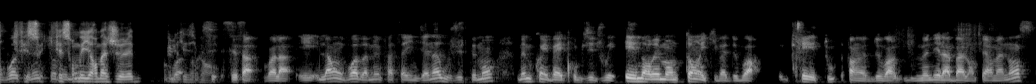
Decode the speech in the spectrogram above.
on voit il fait, son meilleur match de la c'est ça, voilà. Et là, on voit bah, même face à Indiana où justement, même quand il va être obligé de jouer énormément de temps et qu'il va devoir créer tout, enfin devoir mener la balle en permanence,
